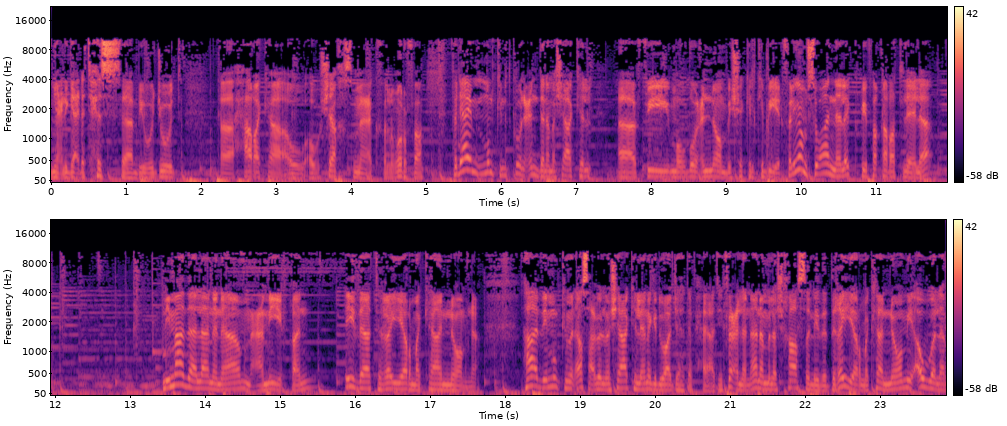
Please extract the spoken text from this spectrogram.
يعني قاعدة تحس بوجود حركة أو أو شخص معك في الغرفة فدائما ممكن تكون عندنا مشاكل آه، في موضوع النوم بشكل كبير. فاليوم سؤالنا لك في فقرة ليلى لماذا لا ننام عميقا إذا تغير مكان نومنا؟ هذه ممكن من أصعب المشاكل اللي أنا قد واجهتها في حياتي. فعلا أنا من الأشخاص اللي إذا تغير مكان نومي اولا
